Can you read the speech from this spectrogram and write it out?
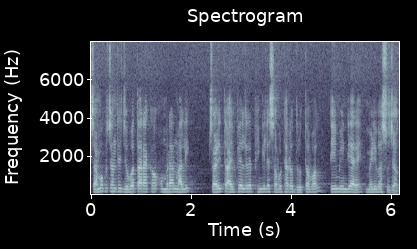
ଚମକୁଛନ୍ତି ଯୁବତାରକ ଉମରାନ ମାଲିକ ଚଳିତ ଆଇପିଏଲ୍ରେ ଫିଙ୍ଗିଲେ ସବୁଠାରୁ ଦ୍ରୁତ ବଲ୍ ଟିମ୍ ଇଣ୍ଡିଆରେ ମିଳିବ ସୁଯୋଗ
